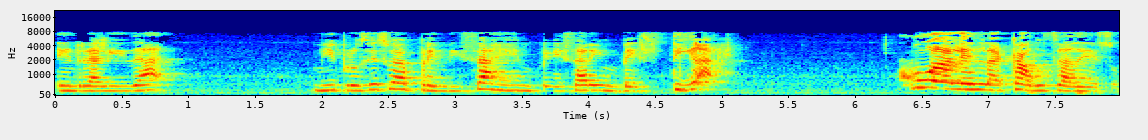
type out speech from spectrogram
en realidad mi proceso de aprendizaje es empezar a investigar cuál es la causa de eso.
